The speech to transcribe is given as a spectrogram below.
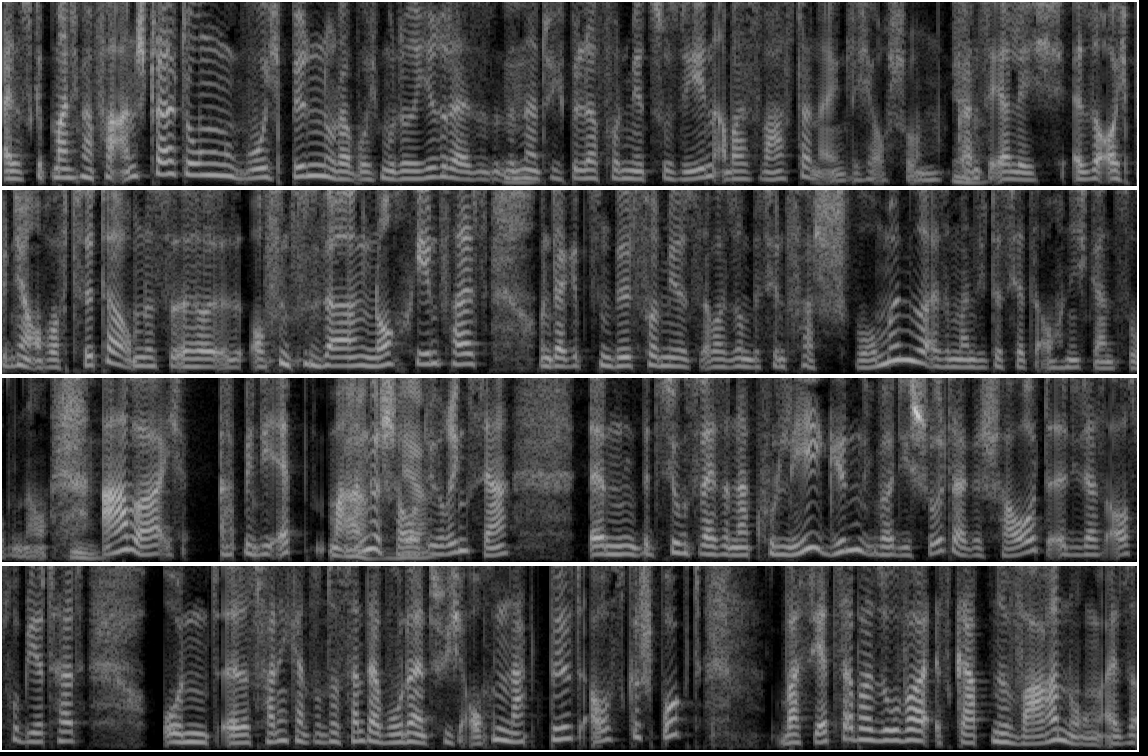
also es gibt manchmal Veranstaltungen, wo ich bin oder wo ich moderiere, da sind mhm. natürlich Bilder von mir zu sehen, aber es war es dann eigentlich auch schon, ja. ganz ehrlich. Also ich bin ja auch auf Twitter, um das äh, offen zu sagen, noch jedenfalls. Und da gibt es ein Bild von mir, das ist aber so ein bisschen verschwommen, also man sieht das jetzt auch nicht ganz so genau. Mhm. Aber ich habe mir die App mal ah, angeschaut ja. übrigens, ja, ähm, beziehungsweise einer Kollegin über die Schulter geschaut, äh, die das ausprobiert hat. Und äh, das fand ich ganz interessant. Da wurde natürlich auch ein Nacktbild ausgespuckt. Was jetzt aber so war, es gab eine Warnung. Also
